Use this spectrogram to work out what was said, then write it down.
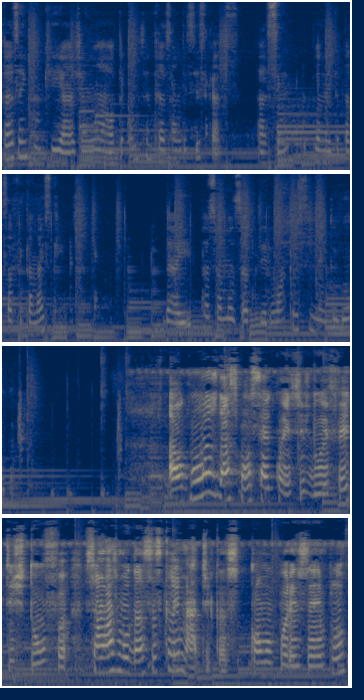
fazem com que haja uma alta concentração desses gases. Assim, o planeta passa a ficar mais quente. Daí, passamos a ter um aquecimento global. Algumas das consequências do efeito estufa são as mudanças climáticas, como, por exemplo,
